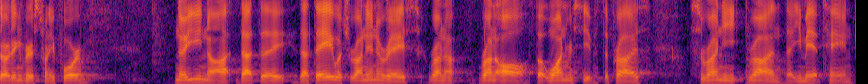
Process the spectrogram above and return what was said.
starting verse 24. Know ye not that they, that they which run in a race run, run all, but one receiveth the prize? So run, ye, run that ye may obtain.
